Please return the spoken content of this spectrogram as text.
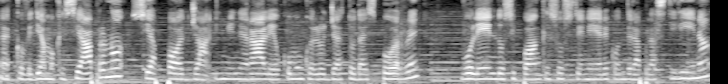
Ecco vediamo che si aprono si appoggia il minerale o comunque l'oggetto da esporre. Volendo si può anche sostenere con della plastilina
